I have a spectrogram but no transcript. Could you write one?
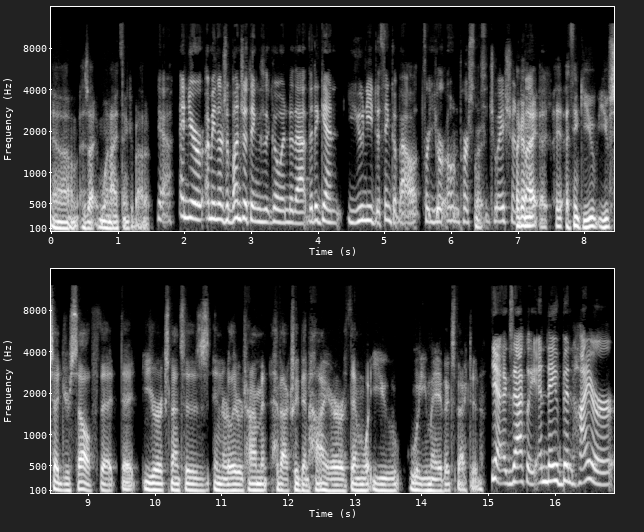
um, as I when I think about it. Yeah. And you're, I mean, there's a bunch of things that go into that that, again, you need to think about for your own personal Right. situation. Like but, I I think you you've said yourself that that your expenses in early retirement have actually been higher than what you what you may have expected. yeah, exactly. And they've been higher.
